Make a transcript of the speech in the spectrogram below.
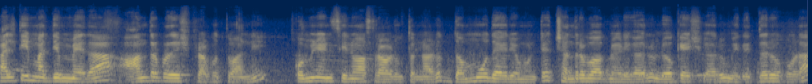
కల్తీ మద్యం మీద ఆంధ్రప్రదేశ్ ప్రభుత్వాన్ని కొమ్మినేని శ్రీనివాసరావు అడుగుతున్నాడు. దమ్ము ధైర్యం ఉంటే చంద్రబాబు నాయుడు గారు లోకేష్ గారు మీరిద్దరూ కూడా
